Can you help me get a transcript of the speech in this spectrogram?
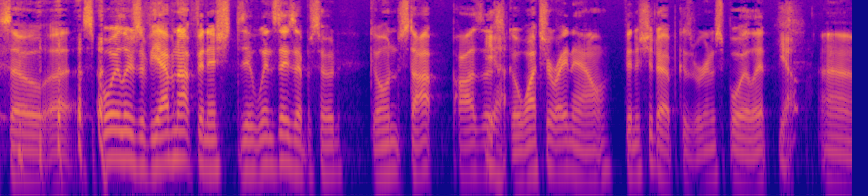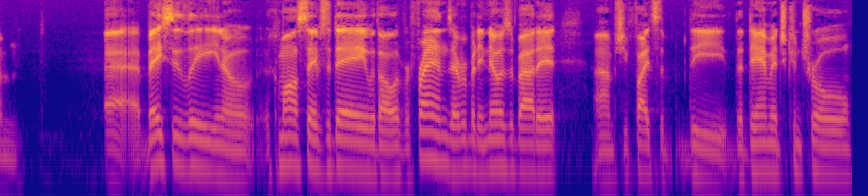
So uh, spoilers. If you have not finished the Wednesday's episode, go and stop, pause us, Yeah. go watch it right now, finish it up because we're going to spoil it. Yeah. Um, uh, basically, you know, Kamala saves the day with all of her friends. Everybody knows about it. Um, she fights the the the damage control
